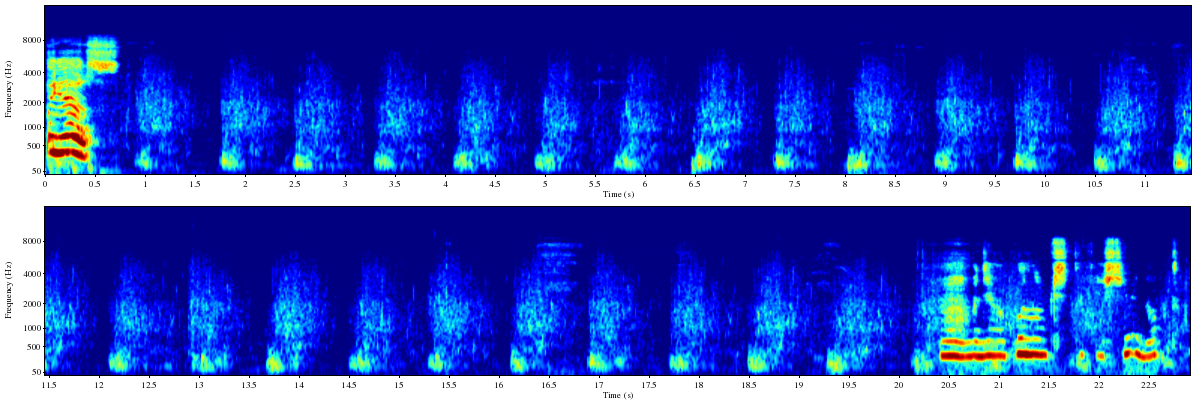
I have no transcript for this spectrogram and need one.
O jest. Będziemy płynąć 40 minut.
